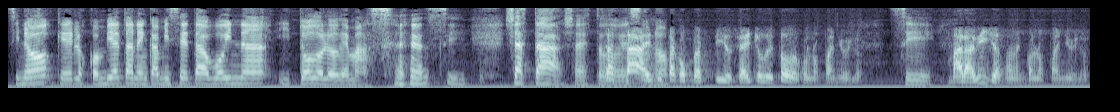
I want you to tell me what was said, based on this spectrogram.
sino que los conviertan en camiseta, boina y todo lo demás. sí, ya está, ya es todo ya está, eso, eso ¿no? está convertido, se ha hecho de todo con los pañuelos. Sí, Maravillas hacen con los pañuelos.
